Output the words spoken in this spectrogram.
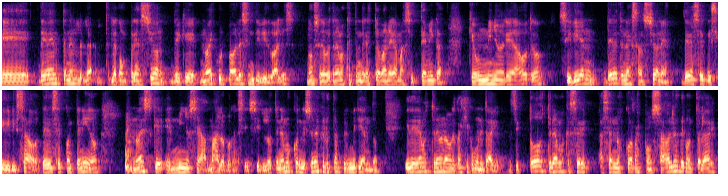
eh, deben tener la, comprensión de que no hay culpables individuales, ¿no? sino que tenemos que entender esto de manera más sistémica, que un niño agreda a otro, si bien debe tener sanciones, debe ser visibilizado, debe ser contenido, no es que el niño sea malo, por así decirlo, tenemos condiciones que lo están permitiendo y debemos tener un abordaje comunitario. Es decir, todos tenemos que ser, hacernos corresponsables de controlar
